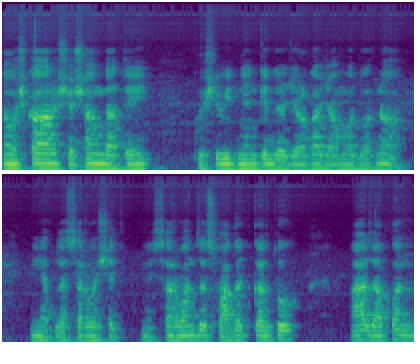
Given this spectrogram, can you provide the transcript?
नमस्कार. शशांक दाते, कृषी विज्ञान केंद्र जळगाव जामोदवरनं मी आपल्या सर्व शेत सर्वांचं स्वागत करतो. आज आपण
